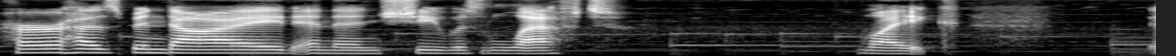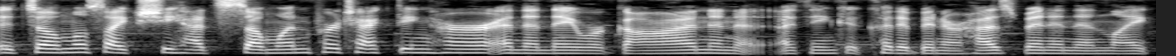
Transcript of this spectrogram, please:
her husband died and then she was left like it's almost like she had someone protecting her and then they were gone and i think it could have been her husband and then like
